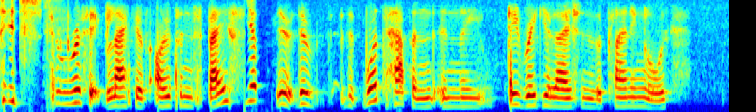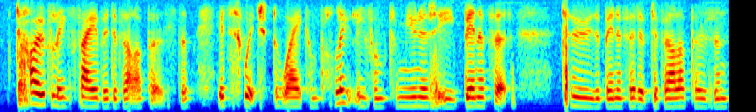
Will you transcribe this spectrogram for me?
It's terrific lack of open space. Yep. The, the, the, what's happened in the deregulation of the planning laws totally favour developers. The, it switched away completely from community benefit to the benefit of developers. And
